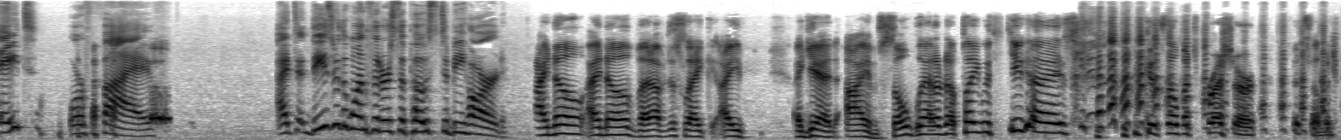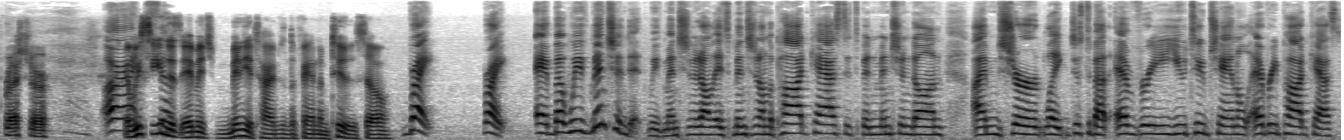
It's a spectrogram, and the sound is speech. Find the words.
Eight or five? I t- these are the ones that are supposed to be hard. I know, I know, but I'm just like I. Again, I am so glad I'm not playing with you guys. because so much pressure. So much pressure. All right. and we've seen so- this image many a times in the fandom too. So Right, right. Eh, but we've mentioned it. We've mentioned it on. It's mentioned on the podcast. It's been mentioned on. I'm sure, like just about every YouTube channel, every podcast.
